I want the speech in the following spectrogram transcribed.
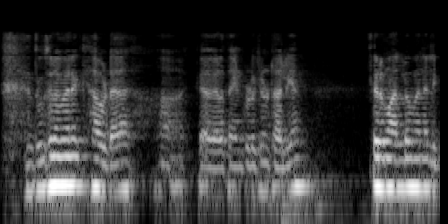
दूसरा मैंने क्या उठाया? हाँ क्या करा था? इंट्रोडक्शन उठा लिया। फिर मान लो मैंने लिख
